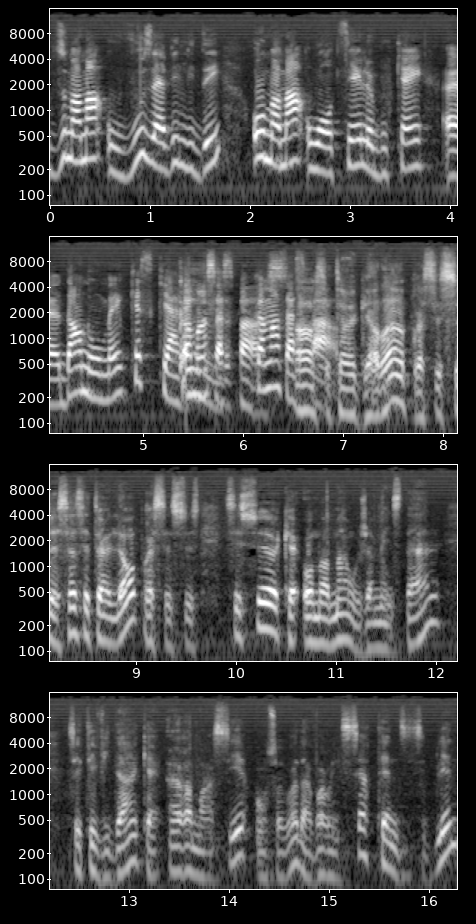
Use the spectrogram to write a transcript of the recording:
du moment où vous avez l'idée au moment où on tient le bouquin euh, dans nos mains, qu'est-ce qui arrive? Comment ça se passe? Comment ça se Ah, passe? c'est un grand processus. Ça, c'est un long processus. C'est sûr qu'au moment où je m'installe, c'est évident qu'un romancier, on se doit d'avoir une certaine discipline,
